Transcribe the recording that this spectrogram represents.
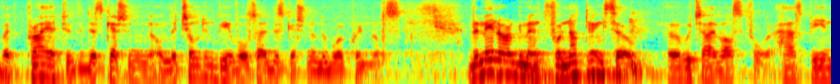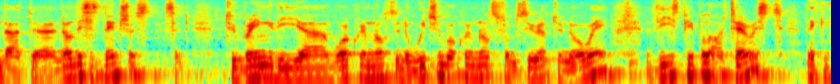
but prior to the discussion on the children, we have also had discussion on the war criminals. The main argument for not doing so, which I've asked for, has been that no, this is dangerous. I said to bring the uh, war criminals, the Norwegian war criminals from Syria to Norway. These people are terrorists. They, can,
